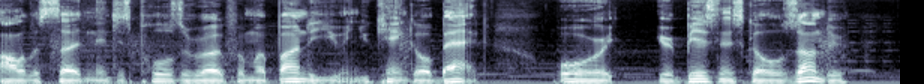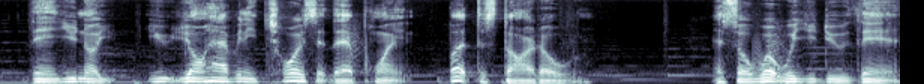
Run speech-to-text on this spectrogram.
all of a sudden and just pulls the rug from up under you and you can't go back. Or your business goes under, then you know you, you don't have any choice at that point but to start over. And so, what will you do then?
